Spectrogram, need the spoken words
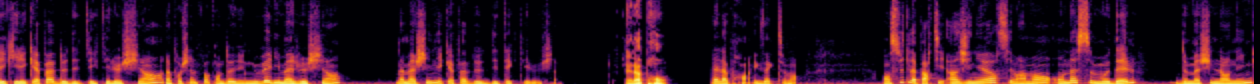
et qu'il est capable de détecter le chien, la prochaine fois qu'on donne une nouvelle image de chien, la machine est capable de détecter le chien. Elle apprend. Elle apprend, exactement. Ensuite, la partie ingénieur, c'est vraiment, on a ce modèle de machine learning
